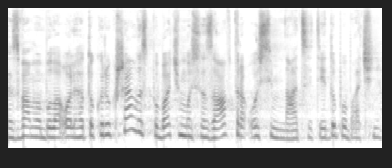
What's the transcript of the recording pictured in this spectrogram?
З вами була Ольга Токарюк-Шелест. Побачимося завтра о 17 До побачення.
